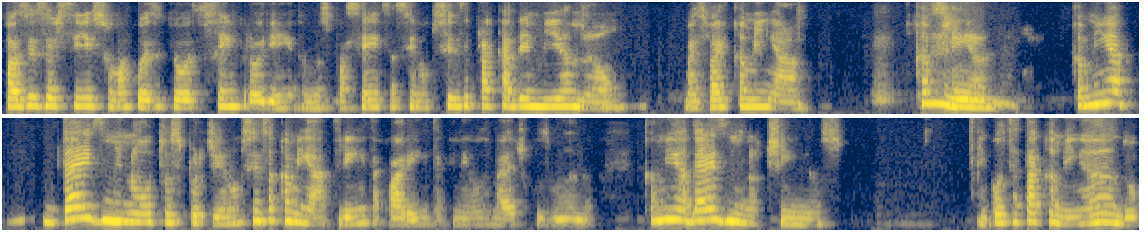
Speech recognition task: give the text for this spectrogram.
fazer exercício, uma coisa que eu sempre oriento meus pacientes, assim, não precisa ir para academia, não, mas vai caminhar. Caminha. Sim. Caminha 10 minutos por dia, não precisa caminhar 30, 40, que nem os médicos mandam. Caminha 10 minutinhos. Enquanto você está caminhando,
